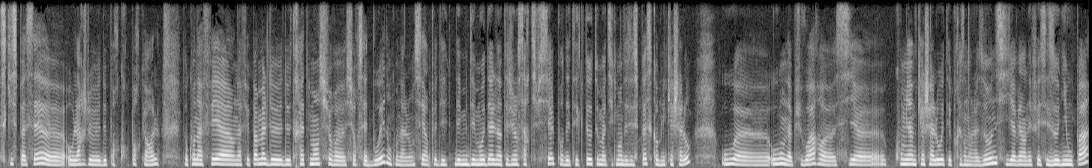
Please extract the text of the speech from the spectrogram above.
ce qui se passait euh, au large de, de Porquerolles. Donc on a fait, euh, on a fait pas mal de, de traitements sur, euh, sur cette bouée. Donc on a lancé un peu des, modèles d'intelligence artificielle pour détecter automatiquement des espèces comme les cachalots où, euh, on a pu voir si combien de cachalots étaient présents dans la zone, s'il y avait un effet saisonnier ou pas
